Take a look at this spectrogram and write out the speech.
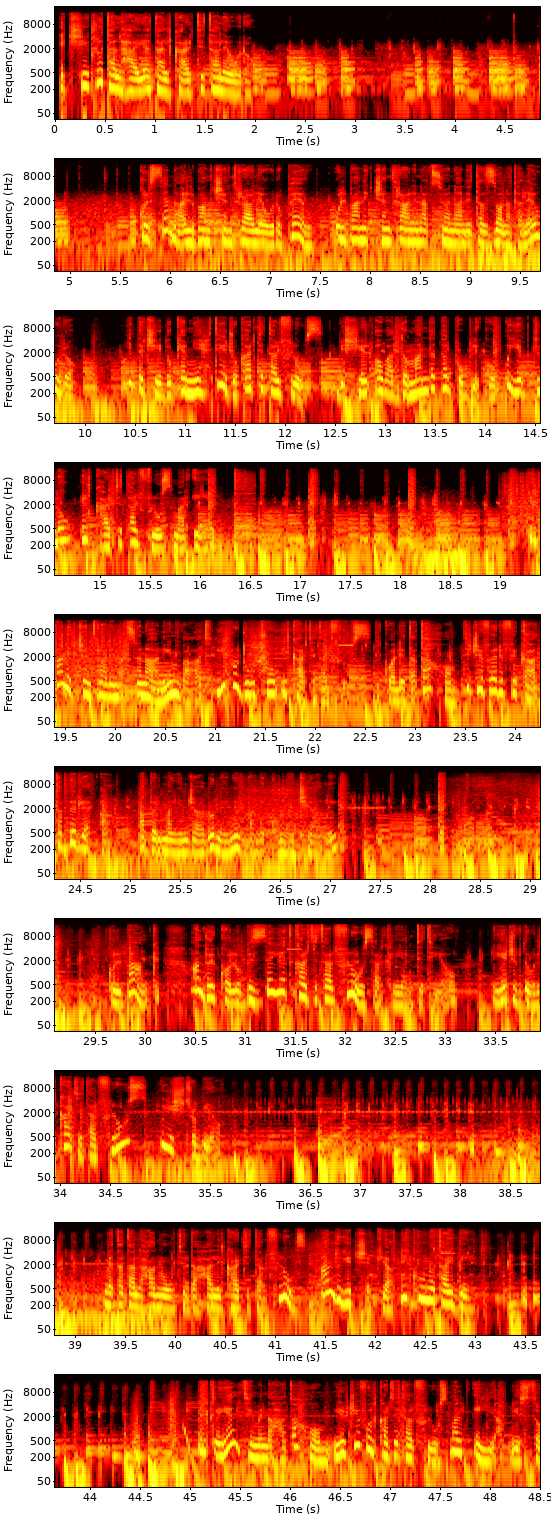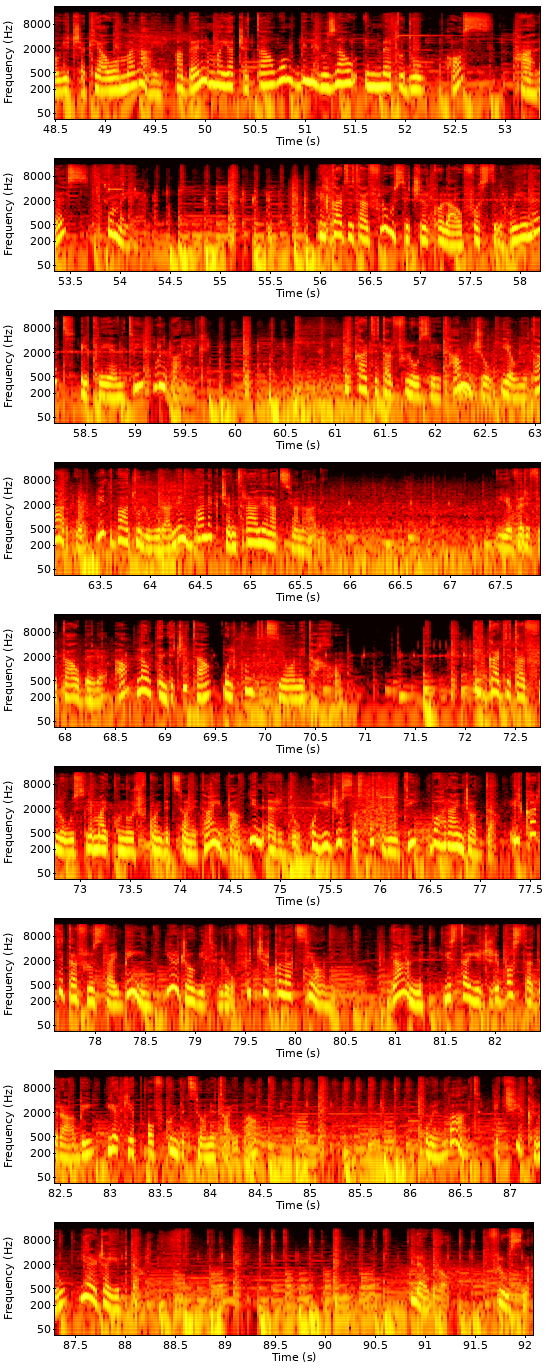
Iċ-ċiklu tal-ħajja tal-karti tal-euro. Kull sena il-Bank Ċentrali Ewropew u l-Banek Ċentrali Nazzjonali taż-żona tal-euro jiddeċiedu kemm jeħtieġu karti tal-flus biex jilqgħu għad-domanda tal-pubbliku u jibdlu l-karti tal-flus marqin. Il-Banek Ċentrali Nazzjonali mbagħad jipproduċu il-karti tal-flus. Il-kwalità tagħhom tiġi verifikata bir-reqqa qabel ma jinġarru lejn il-banek kummerċjali. Kull bank għandu jkollu biżżejjed karti tal-flus għall-klijenti tiegħu li jiġbdu l-karti tal-flus u jixtru bihom. Meta tal-ħanut idaħħal il-karti tal-flus, għandu jiċċekkja li jkunu tajbin. Il-klijenti min-naħa tagħhom jirċievu l-karti tal-flus mal-bqija li jistgħu jiċċekkjawhom malajr qabel ma jaċċettawhom billi jużaw il-metodu ħoss, ħares u mejjel. Il-karti tal-flus jiċċirkolaw fost il-ħwienet, il-klijenti u l-banek. Il-karti tal-flus li jitħamġu jew jitarqu jitbatu lura lil banek ċentrali nazzjonali li jiverifikaw bir-reqqa l-awtentiċità u l-kundizzjoni tagħhom. Il-karti tal-flus li ma jkunux f'kundizzjoni tajba jinqerdu u jiġu sostitwiti b'oħrajn ġodda. Il-karti tal-flus tajbin jerġgħu jidħlu fiċ-ċirkolazzjoni Dan jista' jiġri bosta drabi jekk jibqgħu f'kundizzjoni tajba. U imbagħad iċ-ċiklu jerġa' jibda. L-ewro, flusna.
